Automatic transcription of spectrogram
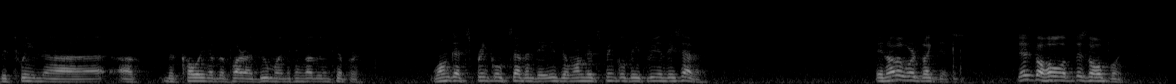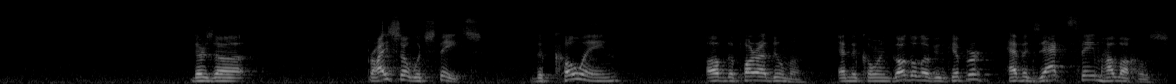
between uh, uh, the Kohen of the Paraduma and the Kangadum and Kippur. One gets sprinkled seven days, and one gets sprinkled day three and day seven. In other words, like this. This is the whole. This is the whole point. There's a brisa which states the Kohen of the Paraduma and the Kohen Gadol of Yom Kippur have exact same halachos,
